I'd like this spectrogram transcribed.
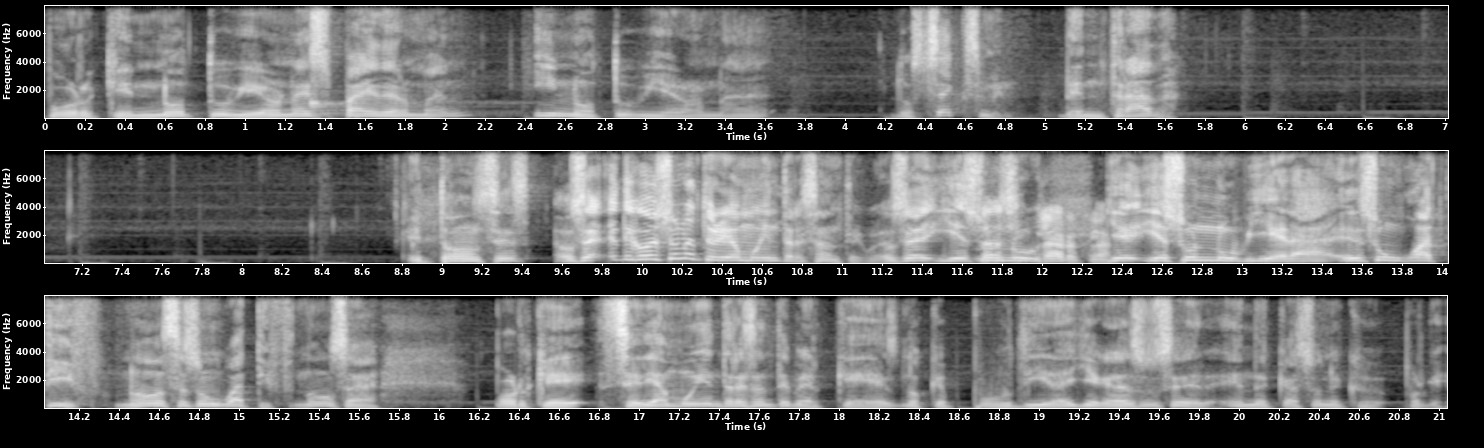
porque no tuvieron a Spider-Man y no tuvieron a los X-Men de entrada. Entonces, o sea, digo, es una teoría muy interesante, güey. O sea, y es, No, un, sí, claro, claro. Y, y es un hubiera, es un what if, ¿no? O sea, es un what if, ¿no? O sea, porque sería muy interesante ver qué es lo que pudiera llegar a suceder en el caso de que, porque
